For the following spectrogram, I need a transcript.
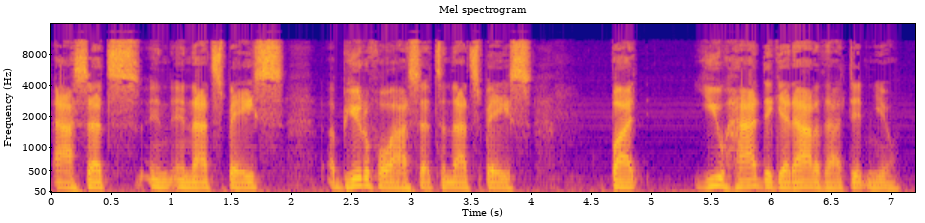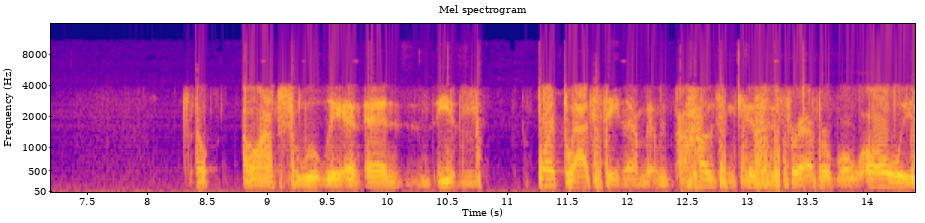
assets in, in that space, uh, beautiful assets in that space. But you had to get out of that, didn't you? Oh, oh, absolutely. And and the, Bart Blatstein, I mean, hugs and kisses forever. We'll always,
